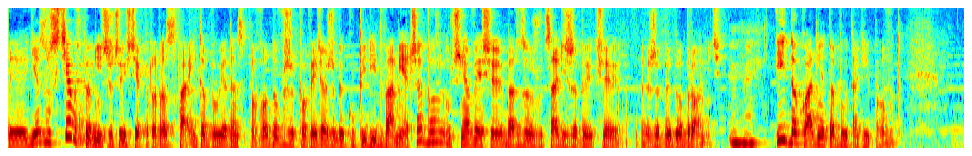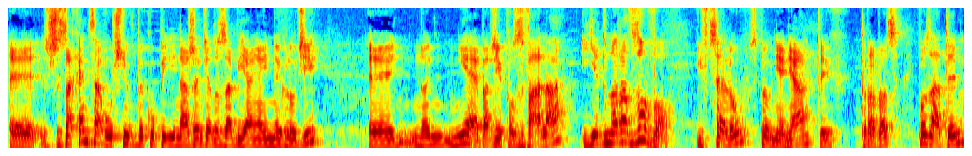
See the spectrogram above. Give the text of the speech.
Y, Jezus chciał spełnić rzeczywiście proroctwa i to był jeden z powodów, że powiedział, żeby kupili dwa miecze, bo uczniowie się bardzo rzucali, żeby, się, żeby go bronić. I dokładnie to był taki powód. Y, Że zachęca uczniów, by kupili narzędzia do zabijania innych ludzi? Y, No nie, bardziej pozwala jednorazowo i w celu spełnienia tych proroc. Poza tym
